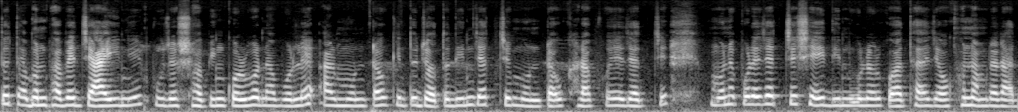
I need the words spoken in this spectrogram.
তো তেমনভাবে যাইনি, পুজোর শপিং করব না বলে। আর মনটাও কিন্তু যত দিন যাচ্ছে, মনটাও খারাপ হয়ে যাচ্ছে। মনে পড়ে যাচ্ছে সেই দিনগুলোর কথা, যখন আমরা রাত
